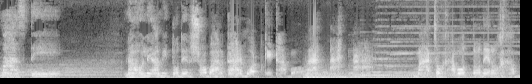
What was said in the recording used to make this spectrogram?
মাছ দে না হলে আমি তোদের সবার কার মটকে খাব। মাছও খাব তোদেরও খাব।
